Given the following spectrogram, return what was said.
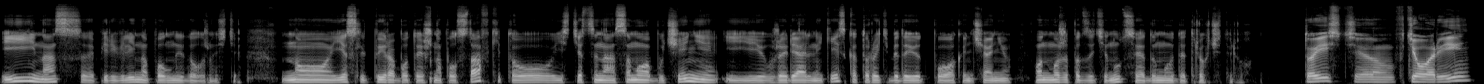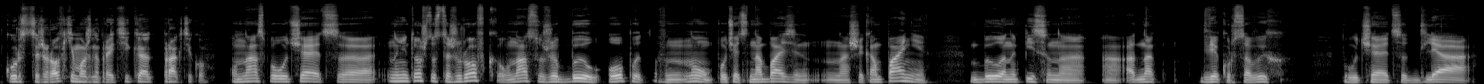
и нас э, перевели на полные должности. Но если ты работаешь на полставки, то, естественно, само обучение и уже реальный кейс, который тебе дают по окончанию, он может подзатянуться, я думаю, до трех-четырех. То есть э, в теории курс стажировки можно пройти как практику? У нас получается, ну не то что стажировка, у нас уже был опыт, в, ну, получается, на базе нашей компании было написано а, одна, две курсовых получается, для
